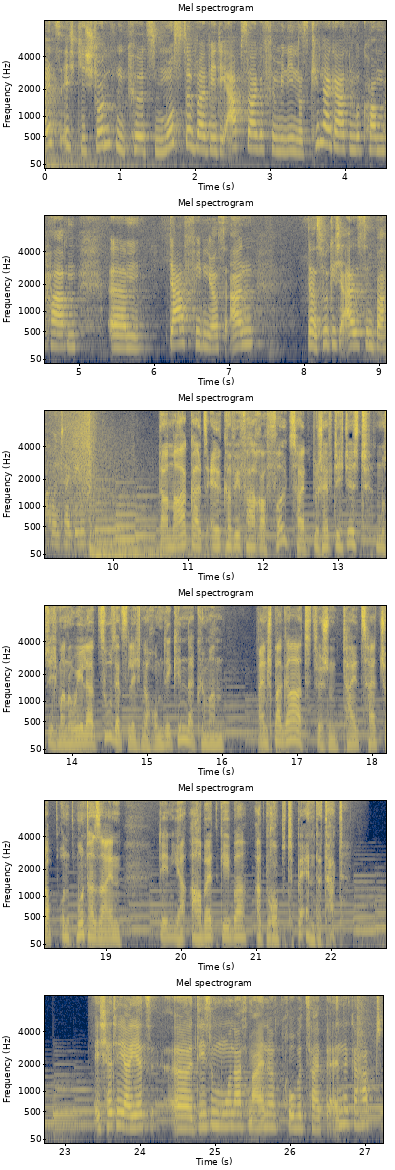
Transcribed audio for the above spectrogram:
Als ich die Stunden kürzen musste, weil wir die Absage für Melinas Kindergarten bekommen haben, ähm, da fing es an, dass wirklich alles den Bach runterging. Da Marc als Lkw-Fahrer Vollzeit beschäftigt ist, muss sich Manuela zusätzlich noch um die Kinder kümmern. Ein Spagat zwischen Teilzeitjob und Muttersein, den ihr Arbeitgeber abrupt beendet hat. Ich hätte ja jetzt äh, diesen Monat meine Probezeit beendet gehabt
